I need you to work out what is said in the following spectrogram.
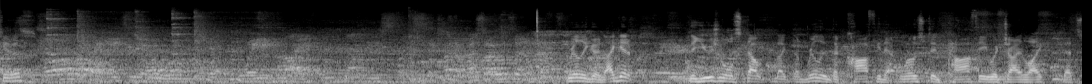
See this? Really good. I get the usual stout, like the, really the coffee, that roasted coffee, which I like. That's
